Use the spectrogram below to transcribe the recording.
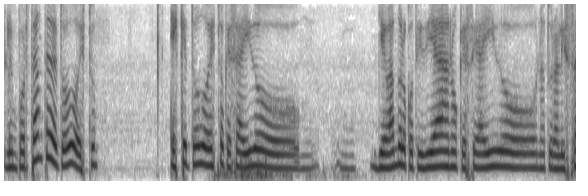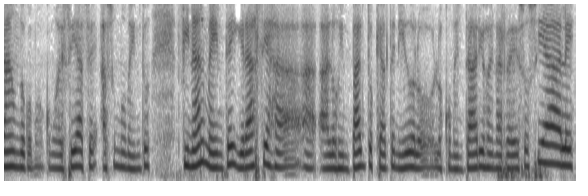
lo importante de todo esto es que todo esto que se ha ido mm, llevando lo cotidiano, que se ha ido naturalizando, como, como decía hace, hace un momento, finalmente, gracias a, a, los impactos que han tenido lo, los comentarios en las redes sociales,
